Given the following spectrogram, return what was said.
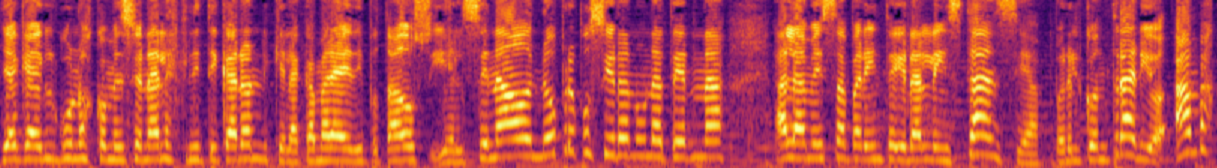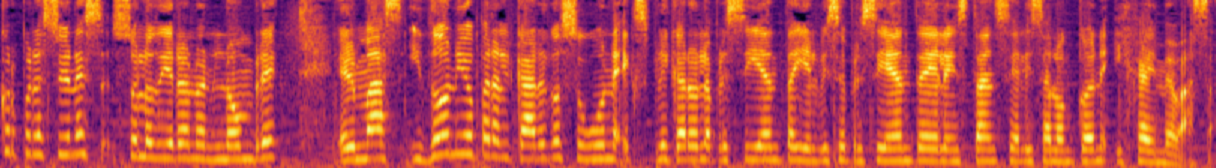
ya que algunos convencionales criticaron que la Cámara de Diputados y el Senado no propusieran una terna a la mesa para integrar la instancia. Por el contrario, ambas corporaciones solo dieron el nombre el más idóneo para el cargo, según explicaron la presidenta y el vicepresidente de la instancia Lisa Loncón y Jaime Baza.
